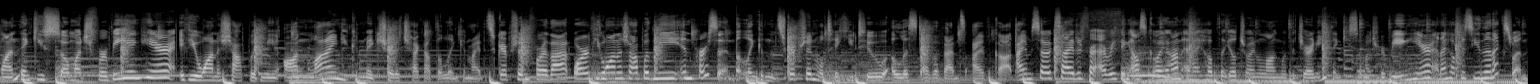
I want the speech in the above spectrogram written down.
one. Thank you so much for being here. If you want to shop with me online, you can make sure to check out the link in my description for that, or if you want to shop with me in person, the link in the description will take you to a list of events I've got. I'm so excited for everything else going on, and I hope that you'll join along with the journey. Thank you so much for being here, and I hope to see you in the next one.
